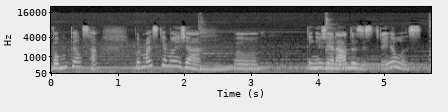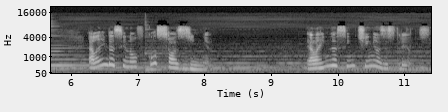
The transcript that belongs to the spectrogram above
vamos pensar. Por mais que a Manjá uh, tenha gerado as estrelas, ela ainda assim não ficou sozinha. Ela ainda assim tinha as estrelas.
